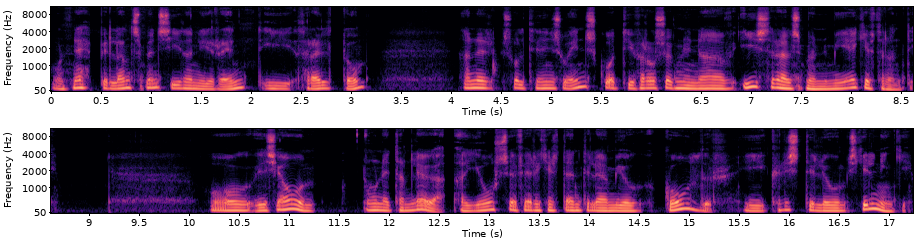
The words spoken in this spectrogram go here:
og neppir landsmenn síðan í reynd í þrældóm Hann er svolítið eins og einskot í frásögnina af Ísraelsmönnum í Egiptalandi. Og við sjáum óneitanlega að Jósef er ekkert endilega mjög góður í kristilegum skilningi.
